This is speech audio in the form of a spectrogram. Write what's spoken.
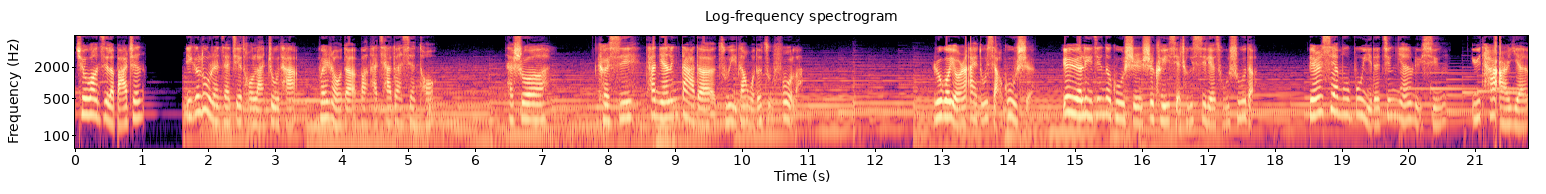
却忘记了拔针。一个路人在街头拦住他，温柔地帮他掐断线头。他说：“可惜他年龄大的足以当我的祖父了。”如果有人爱读小故事，月月历经的故事是可以写成系列丛书的。别人羡慕不已的经年旅行，于他而言，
